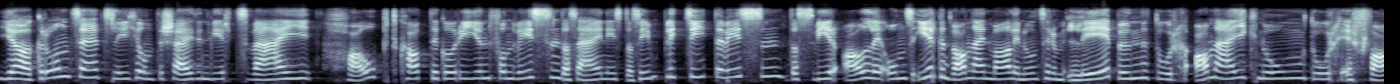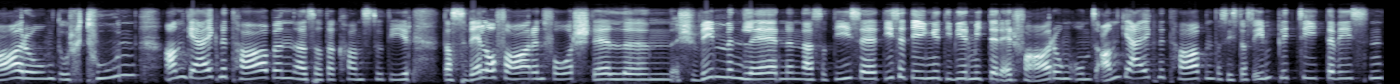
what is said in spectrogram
Ja, grundsätzlich unterscheiden wir zwei Hauptkategorien von Wissen. Das eine ist das implizite Wissen, das wir alle uns irgendwann einmal in unserem Leben durch Aneignung, durch Erfahrung, durch Tun angeeignet haben. Also da kannst du dir das Velofahren vorstellen, Schwimmen lernen, also diese, diese Dinge, die wir mit der Erfahrung uns angeeignet haben. Das ist das implizite Wissen.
